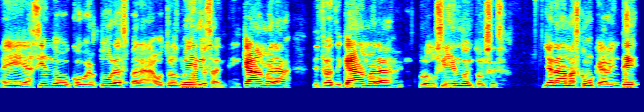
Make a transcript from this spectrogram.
eh, haciendo coberturas para otros medios en cámara, detrás de cámara, produciendo. Entonces, ya nada más como que aventé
